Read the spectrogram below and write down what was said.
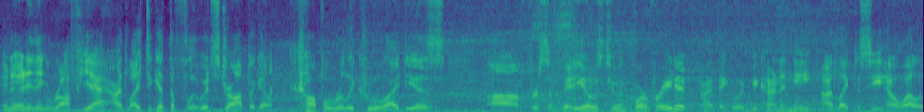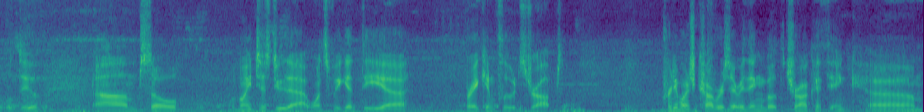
into anything rough yet i'd like to get the fluids dropped i got a couple really cool ideas um, for some videos to incorporate it. I think it would be kind of neat. I'd like to see how well it will do. Um, so we might just do that once we get the uh, brake-in fluids dropped. Pretty much covers everything about the truck i think. Um,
